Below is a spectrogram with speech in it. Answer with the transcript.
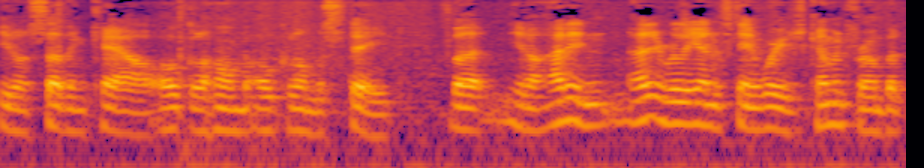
you know Southern Cal, Oklahoma, Oklahoma State. But you know, I didn't I didn't really understand where he's coming from. But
